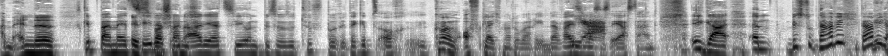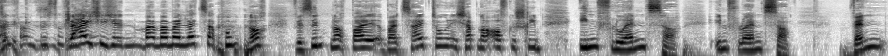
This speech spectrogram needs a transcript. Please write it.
Am Ende, Es gibt bei Mercedes und ADAC und bis so TÜV, da gibt es auch, können wir oft gleich mal drüber reden, da weiß Ja. ich was aus erster Hand. Egal. Ähm, bist du, darf ich, darf ich anfangen? Bist du gleich, ich, mein, mein mein letzter Punkt noch. Wir sind noch bei, bei Zeitungen. Ich habe noch aufgeschrieben, Influencer. Influencer. Wenn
